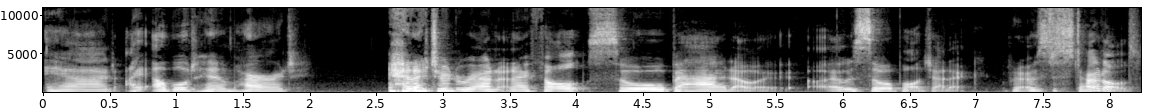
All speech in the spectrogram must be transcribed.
and I elbowed him hard. And I turned around and I felt so bad. I, I was so apologetic, but I was just startled.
